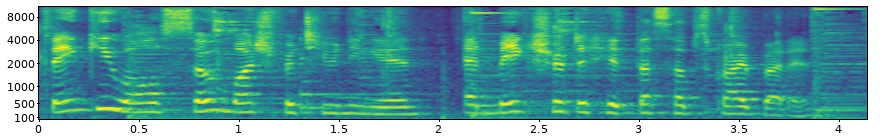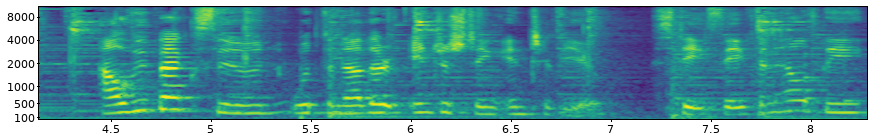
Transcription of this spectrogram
Thank you all so much for tuning in and make sure to hit that subscribe button. I'll be back soon with another interesting interview. Stay safe and healthy.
